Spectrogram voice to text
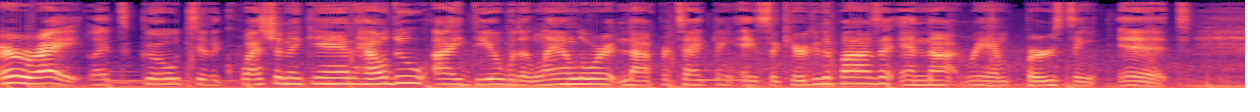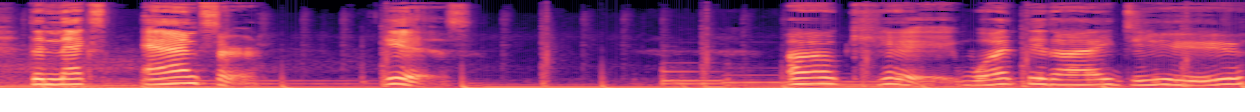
All right, let's go to the question again. How do I deal with a landlord not protecting a security deposit and not reimbursing it? The next answer is okay, what did I do?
